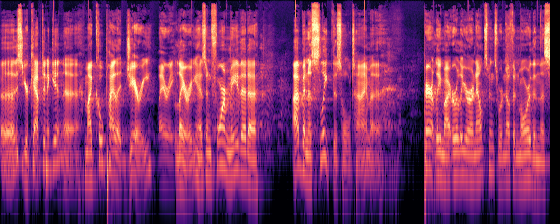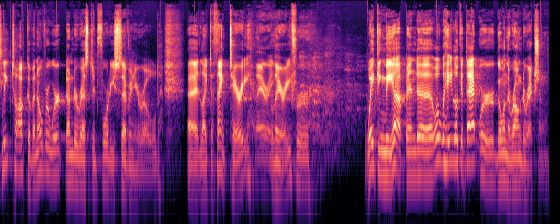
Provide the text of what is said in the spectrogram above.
Uh, this is your captain again. Uh, my co-pilot Jerry, Larry. Larry, has informed me that uh, I've been asleep this whole time. Uh, apparently, my earlier announcements were nothing more than the sleep talk of an overworked, underrested 47-year-old. I'd like to thank Terry, Larry. Larry, for waking me up. And uh, well, hey, look at that. We're going the wrong direction.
